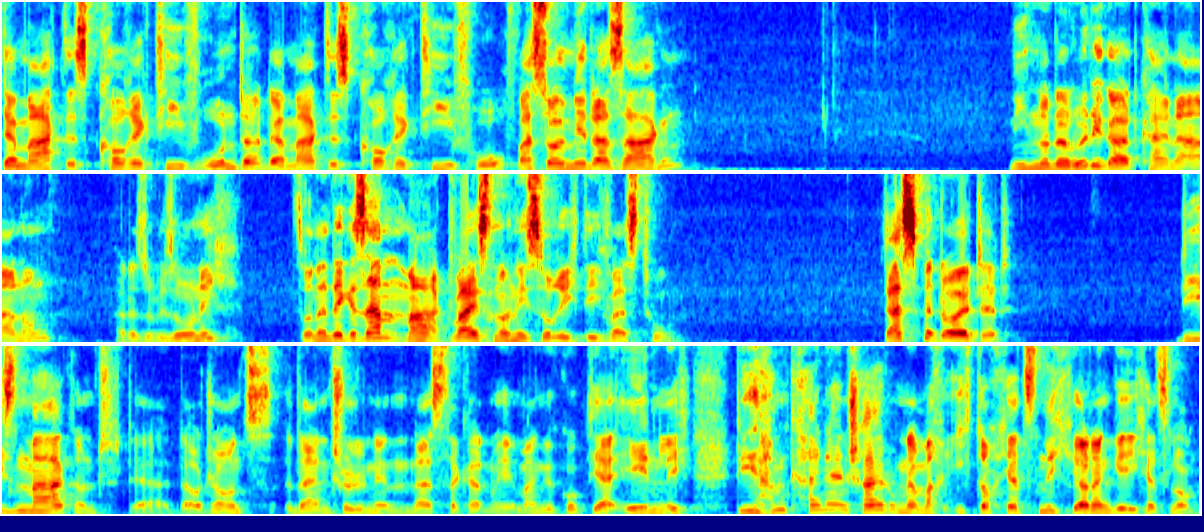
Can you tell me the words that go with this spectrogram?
der Markt ist korrektiv runter, der Markt ist korrektiv hoch. Was soll mir das sagen? Nicht nur der Rüdiger hat keine Ahnung, hat er sowieso nicht, sondern der Gesamtmarkt weiß noch nicht so richtig, was tun. Das bedeutet, diesen Markt und der Dow Jones, nein, Entschuldigung, den Nasdaq hatten wir eben angeguckt, ja ähnlich, die haben keine Entscheidung. Da mache ich doch jetzt nicht, ja, dann gehe ich jetzt long.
